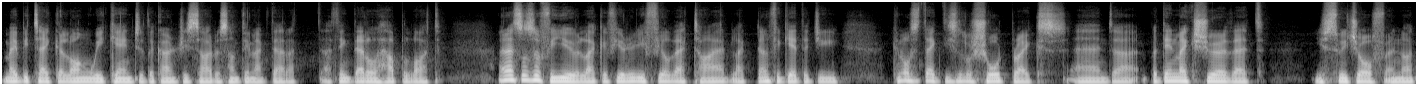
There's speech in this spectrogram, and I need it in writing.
maybe take a long weekend to the countryside or something like that. I, I think that'll help a lot. And that's also for you. Like if you really feel that tired like don't forget that you can also take these little short breaks and uh, but then make sure that you switch off and not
